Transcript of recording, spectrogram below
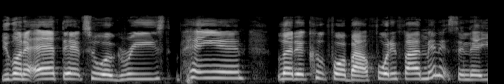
You're going to add that to a greased pan, let it cook for about 45 minutes, and there you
